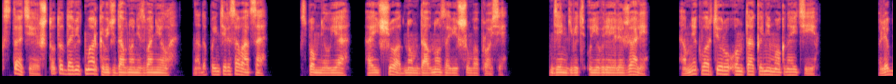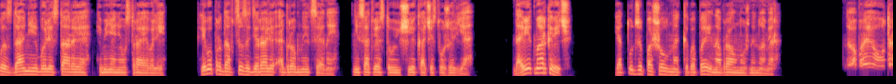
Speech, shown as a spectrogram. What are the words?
Кстати, что-то Давид Маркович давно не звонил, надо поинтересоваться. Вспомнил я о еще одном давно зависшем вопросе. Деньги ведь у еврея лежали, а мне квартиру он так и не мог найти. Либо здания были старые и меня не устраивали, либо продавцы задирали огромные цены, не соответствующие качеству жилья. «Давид Маркович!» Я тут же пошел на КПП и набрал нужный номер. «Доброе утро!»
